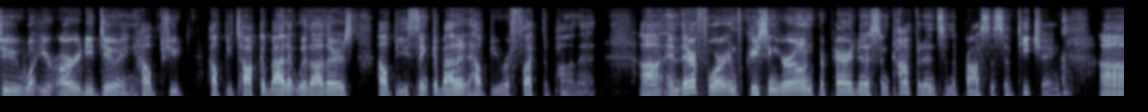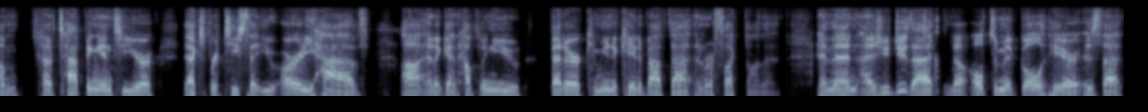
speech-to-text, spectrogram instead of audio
to what you're already doing, helps you help you talk about it with others, help you think about it, help you reflect upon it. Uh, and therefore increasing your own preparedness and confidence in the process of teaching, um, kind of tapping into your expertise that you already have. Uh, and again, helping you better communicate about that and reflect on it. And then as you do that, the ultimate goal here is that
